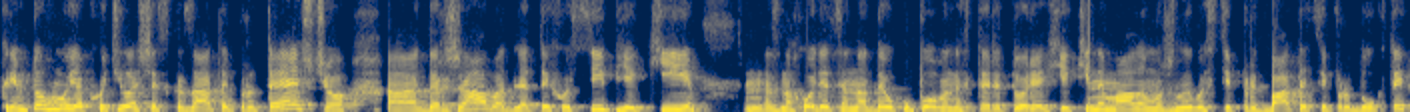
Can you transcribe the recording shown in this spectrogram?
Крім того, я б хотіла ще сказати про те, що е, держава для тих осіб, які знаходяться на деокупованих територіях, які не мали можливості придбати ці продукти.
